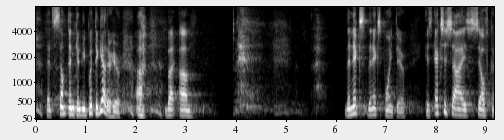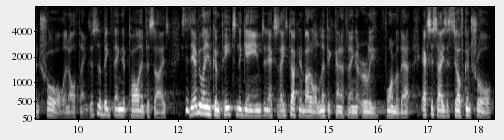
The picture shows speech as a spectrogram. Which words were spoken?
that something can be put together here. Uh, but um, the, next, the next point there is exercise self control in all things. This is a big thing that Paul emphasized. He says, everyone who competes in the games and exercise, he's talking about an Olympic kind of thing, an early form of that, exercises self control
